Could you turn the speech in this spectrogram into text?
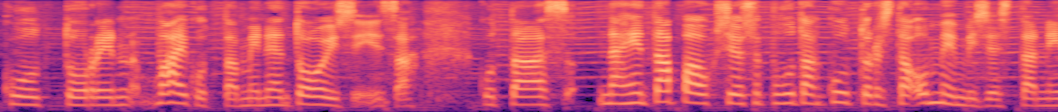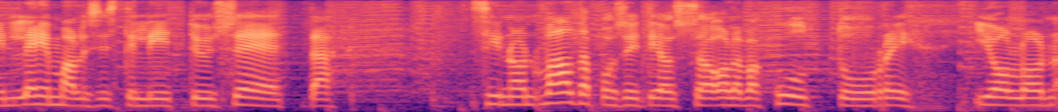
kulttuurin vaikuttaminen toisiinsa. Kun taas näihin tapauksiin, joissa puhutaan kulttuurista omimisesta, niin leimallisesti liittyy se, että siinä on valtapositiossa oleva kulttuuri, jolloin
